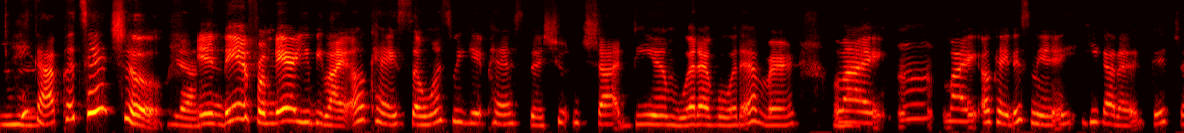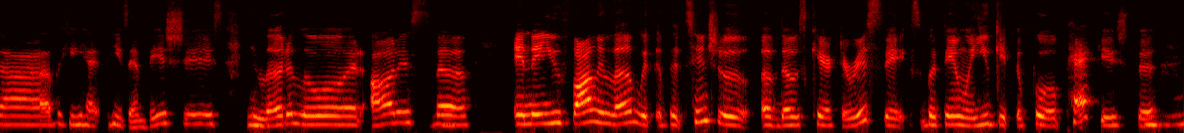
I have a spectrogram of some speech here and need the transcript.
Mm-hmm. he got potential. Yeah. And then from there, you'd be like, okay, so once we get past the shooting shot, DM, whatever, whatever, mm-hmm. like, mm, like, okay, this man, he got a good job. He had, he's ambitious. He mm-hmm. love the Lord. All this mm-hmm. stuff. And then you fall in love with the potential of those characteristics. But then when you get the full package, the mm-hmm.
